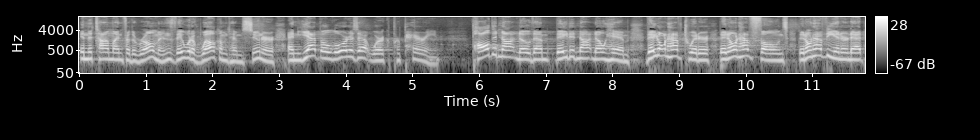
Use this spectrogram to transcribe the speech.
in the timeline for the Romans. They would have welcomed him sooner. And yet, the Lord is at work preparing. Paul did not know them. They did not know him. They don't have Twitter. They don't have phones. They don't have the internet.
